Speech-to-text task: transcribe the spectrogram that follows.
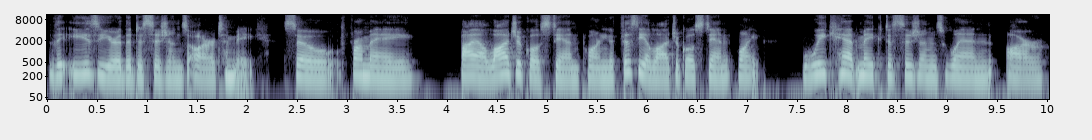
the easier the decisions are to make. So, from a biological standpoint, a physiological standpoint, we can't make decisions when our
